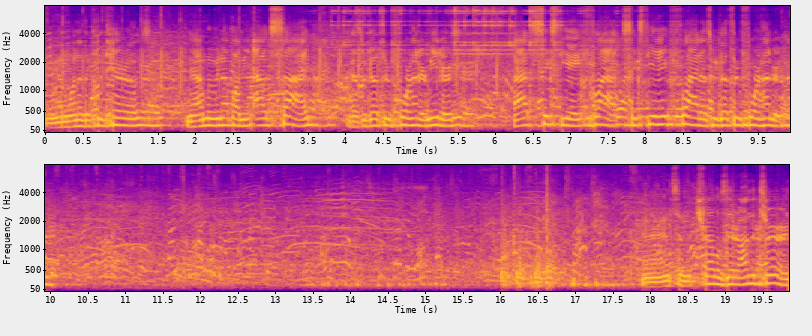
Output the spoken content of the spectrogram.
And one of the Quinteros now moving up on the outside as we go through 400 meters at 68 flat. 68 flat as we go through 400. And some troubles there on the turn.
